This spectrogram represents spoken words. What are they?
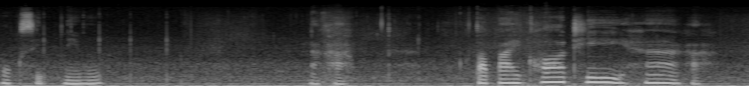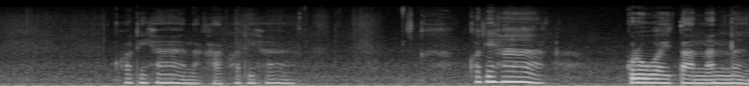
60 นิ้วนะคะ ต่อไปข้อที่ 5 ค่ะ ข้อที่ 5 นะคะ ข้อที่ 5 ข้อที่ 5 กรวยตันอันหนึ่ง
